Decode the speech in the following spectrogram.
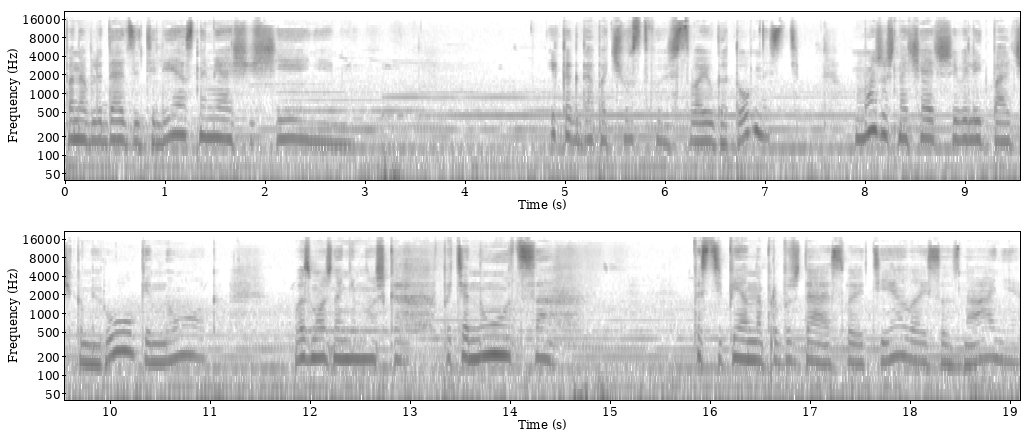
понаблюдать за телесными ощущениями. И когда почувствуешь свою готовность, можешь начать шевелить пальчиками рук и ног, возможно, немножко потянуться, постепенно пробуждая свое тело и сознание.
